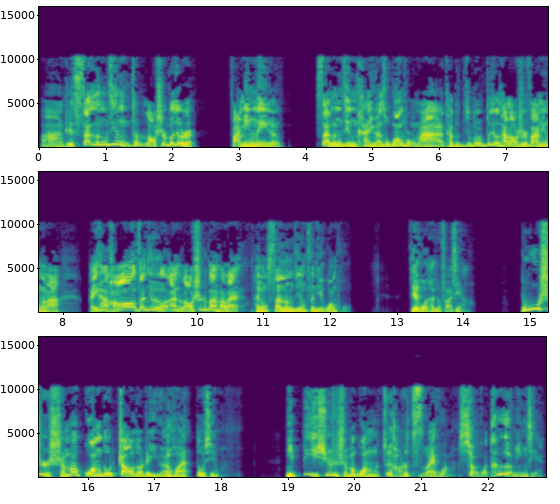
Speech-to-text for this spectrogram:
啊，这三棱镜，他老师不就是发明那个三棱镜看元素光谱吗？他不这不不就他老师发明的吗？他一看，好，咱就按老师的办法来。他用三棱镜分解光谱，结果他就发现啊，不是什么光都照到这圆环都行，你必须是什么光呢？最好是紫外光，效果特明显。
